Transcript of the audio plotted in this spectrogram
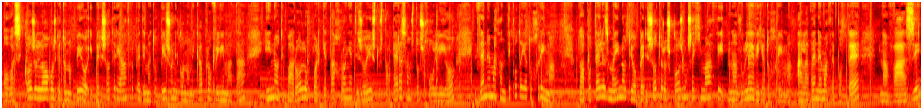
Ο βασικός λόγος για τον οποίο οι περισσότεροι άνθρωποι αντιμετωπίζουν οικονομικά προβλήματα είναι ότι παρόλο που αρκετά χρόνια της ζωής τους τα πέρασαν στο σχολείο, δεν έμαθαν τίποτα για το χρήμα. Το αποτέλεσμα είναι ότι ο περισσότερος κόσμος έχει μάθει να δουλεύει για το χρήμα, αλλά δεν έμαθε ποτέ να βάζει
